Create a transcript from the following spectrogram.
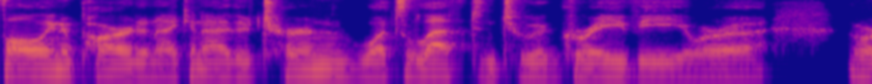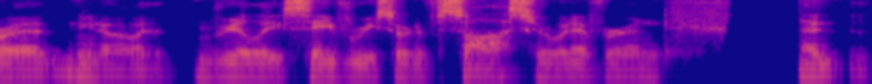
falling apart and I can either turn what's left into a gravy or a or a you know a really savory sort of sauce or whatever. And and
